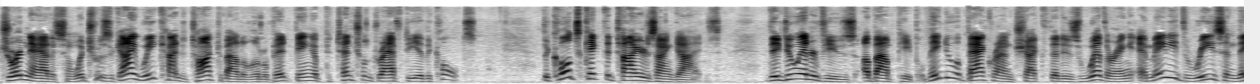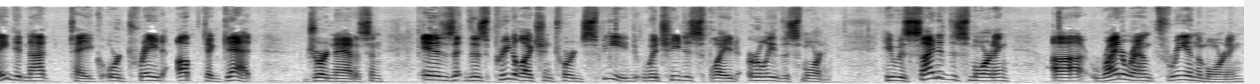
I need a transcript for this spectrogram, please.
Jordan Addison, which was a guy we kind of talked about a little bit, being a potential draftee of the Colts. The Colts kick the tires on guys. They do interviews about people. They do a background check that is withering, and maybe the reason they did not take or trade up to get Jordan Addison is this predilection towards speed, which he displayed early this morning. He was cited this morning uh, right around 3 in the morning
